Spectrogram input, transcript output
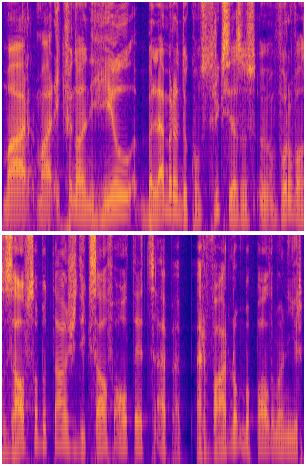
Maar, maar ik vind dat een heel belemmerende constructie. Dat is een, vorm van zelfsabotage die ik zelf altijd heb, ervaren op een bepaalde manier.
